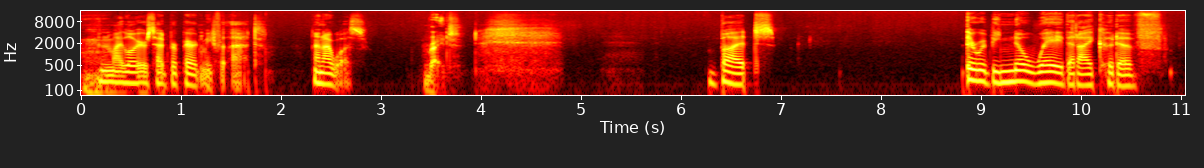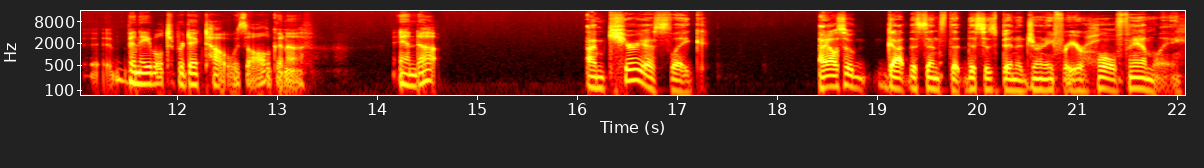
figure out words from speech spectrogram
And my lawyers had prepared me for that. And I was. Right. but there would be no way that I could have uh, been able to predict how it was all going to end up. I'm curious, like, I also got the sense that this has been a journey for your whole family.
